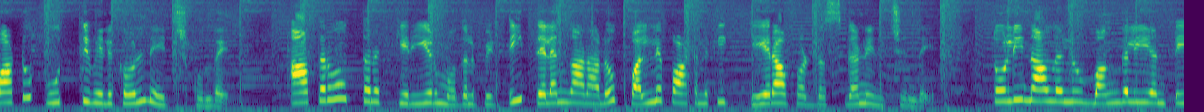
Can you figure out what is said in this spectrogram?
పాటు పూర్తి మెలకువలు నేర్చుకుంది. ఆ తర్వాత తన కెరియర్ మొదలుపెట్టి తెలంగాణలో పల్లె పాటలకి కేర్ ఆఫ్ నిలిచింది. తొలినాళ్ళలో మంగలి అంటే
